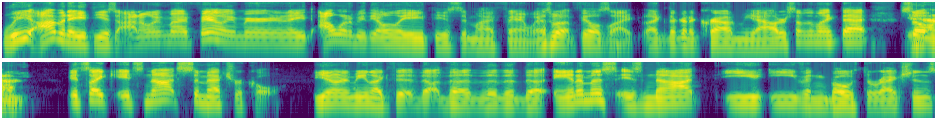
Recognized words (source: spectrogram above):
we I'm an atheist. I don't want my family married an atheist. I want to be the only atheist in my family. That's what it feels like. Like they're gonna crowd me out or something like that. So yeah. it's like it's not symmetrical. You know what I mean? Like the the the the, the, animus is not e- even both directions.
